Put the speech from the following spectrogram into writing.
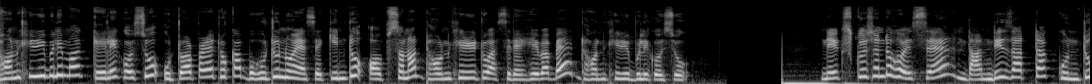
ধনশিৰি বুলি মই কেলৈ কৈছোঁ উত্তৰ পাৰে থকা বহুতো নৈ আছে কিন্তু অপশ্যনত ধনশিৰিটো আছিলে সেইবাবে ধনশিৰি বুলি কৈছোঁ। নেক্সট কুৱেশ্যনটো হৈছে দাণ্ডী যাত্ৰা কোনটো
